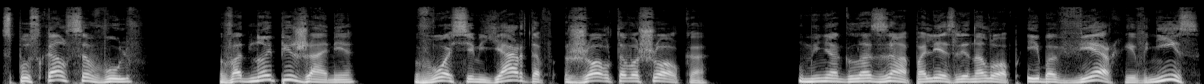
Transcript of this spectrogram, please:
спускался Вульф в одной пижаме, восемь ярдов желтого шелка. У меня глаза полезли на лоб, ибо вверх и вниз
